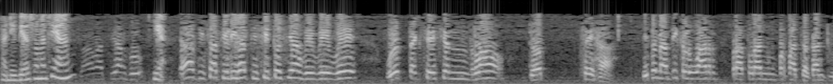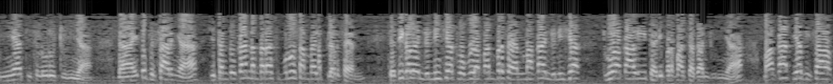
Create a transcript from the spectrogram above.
Pak Dibia, selamat siang. Selamat siang Bu. Ya. Ya bisa dilihat di situsnya www.worldtaxationlaw.ch Itu nanti keluar peraturan perpajakan dunia di seluruh dunia. Nah itu besarnya ditentukan antara 10 sampai 15 persen. Jadi kalau Indonesia 28 persen, maka Indonesia dua kali dari perpajakan dunia, maka dia bisa,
